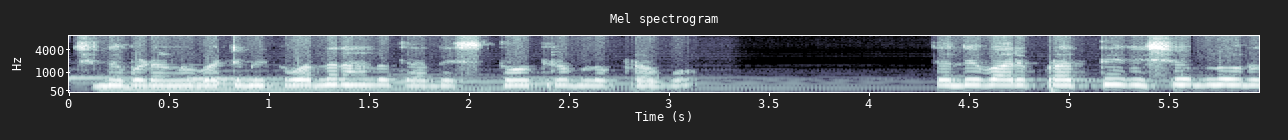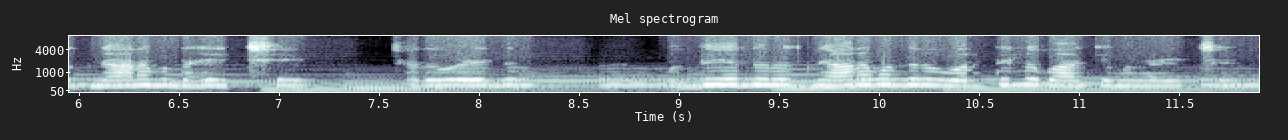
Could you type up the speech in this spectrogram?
చిన్న బిడ్డలను బట్టి మీకు వందనాలు తండ్రి స్తోత్రములు ప్రభు. తండ్రి వారి ప్రతి విషయంలోనూ జ్ఞానము దయచే చదువు ఎందుకు బుద్ధి ఎందును జ్ఞానమందును వర్ధిల్లు భాగ్యము దయచండి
